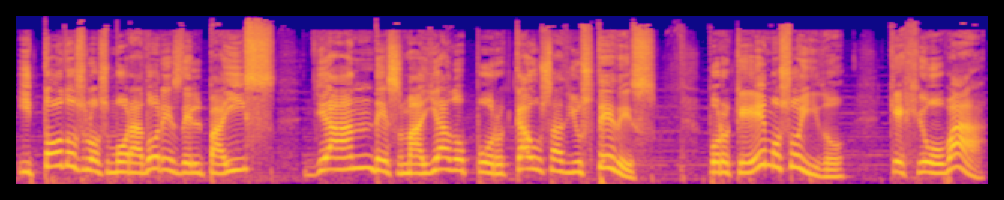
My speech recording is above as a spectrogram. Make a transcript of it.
y todos los moradores del país ya han desmayado por causa de ustedes, porque hemos oído que Jehová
